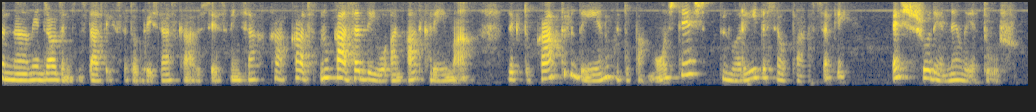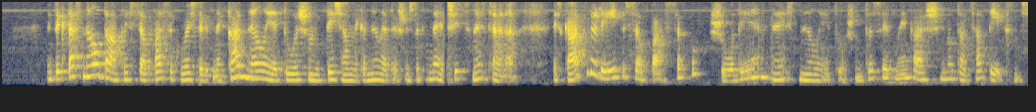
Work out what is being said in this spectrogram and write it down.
Man uh, viena draudzene stāstīja, kas ar to bija saskārusies. Viņa saka, kā, kā, nu, kā sadzīvo atkarībā. Tad, kad tu katru dienu, kad tu pamosties, tu no rīta sev pasaki, es šodien nelietošu. Cik tas nav tā, ka es sev pasaku, es tagad nekad nelietošu, un tiešām nekad nelietošu. Es saku, nē, šis nestrādā. Es katru rītu sev pasaku, šodien es nelietošu. Un tas ir vienkārši nu, tāds attieksmes.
